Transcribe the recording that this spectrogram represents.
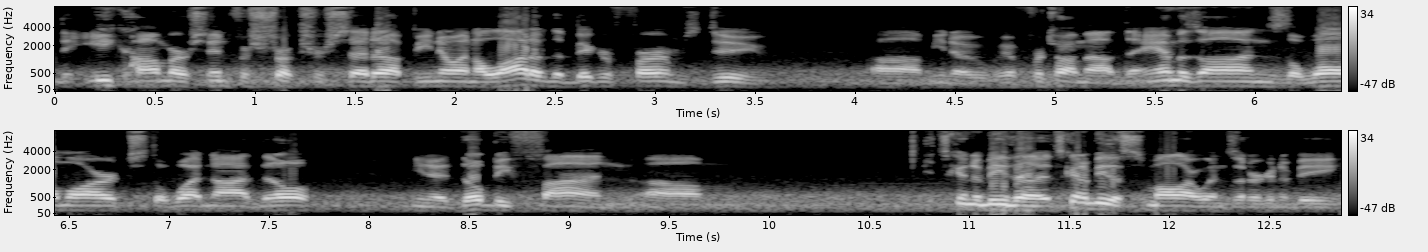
the e-commerce infrastructure set up. You know, and a lot of the bigger firms do. Um, you know, if we're talking about the Amazons, the WalMarts, the whatnot, they'll, you know, they'll be fine. Um, it's going to be the it's going to be the smaller ones that are going to be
